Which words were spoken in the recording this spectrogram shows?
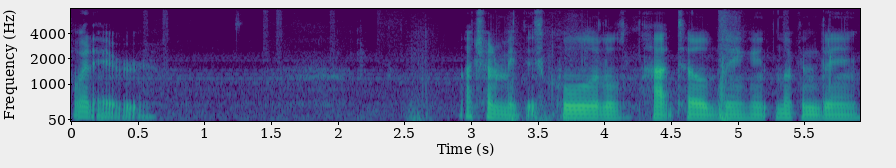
Whatever. I'll try to make this cool little hot tub thing looking thing.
